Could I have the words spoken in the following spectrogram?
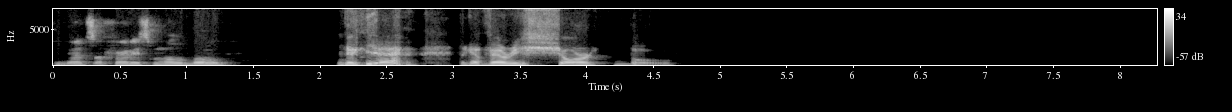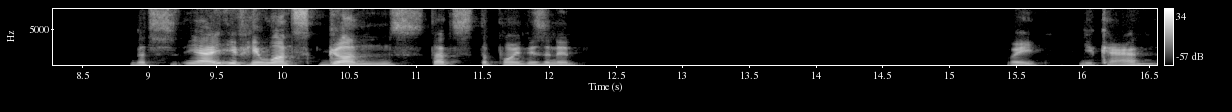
That's a very small bow. yeah. Like a very short bow. That's yeah, if he wants guns, that's the point, isn't it? Wait, you can?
